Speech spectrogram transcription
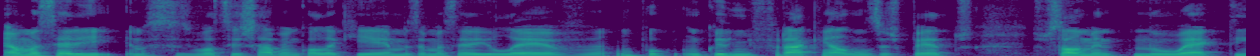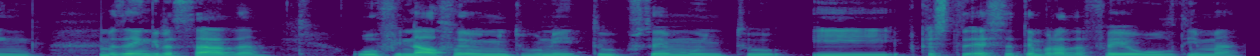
É uma série, não sei se vocês sabem qual é que é, mas é uma série leve, um, pouco, um bocadinho fraca em alguns aspectos, especialmente no acting, mas é engraçada. O final foi muito bonito, gostei muito, e porque esta, esta temporada foi a última.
